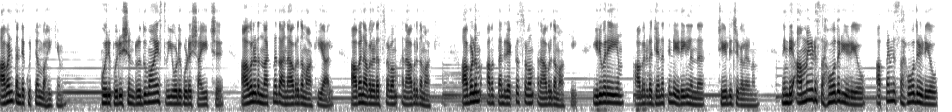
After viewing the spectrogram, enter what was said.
അവൻ തന്റെ കുറ്റം വഹിക്കും. ഒരു പുരുഷൻ ഋതുവായ സ്ത്രീയോടുകൂടെ ശയിച്ച് അവളുടെ നഗ്നത അനാവൃതമാക്കിയാൽ അവൻ അവളുടെ സ്രവം അനാവൃതമാക്കി. അവളും അവൻ തന്റെ രക്തസ്രവം അനാവൃതമാക്കി. ഇരുവരെയും അവരുടെ ജനത്തിന്റെ ഇടയിൽ നിന്ന് ഛേദിച്ചു കളയണം. നിന്റെ അമ്മയുടെ സഹോദരിയുടെയോ അപ്പന്റെ സഹോദരിയുടെയോ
